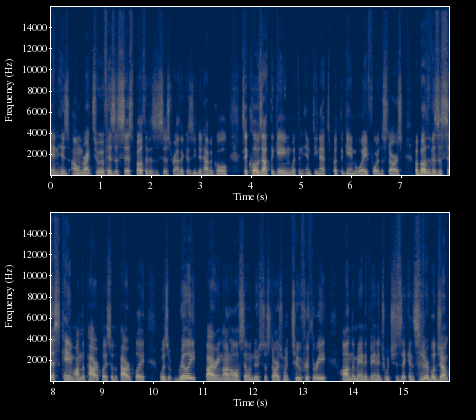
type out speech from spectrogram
in his own right. Two of his assists, both of his assists, rather, because he did have a goal to close out the game with an empty net to put the game away for the Stars. But both of his assists came on the power play. So the power play was really firing on all cylinders. The Stars went two for three on the man advantage, which is a considerable jump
